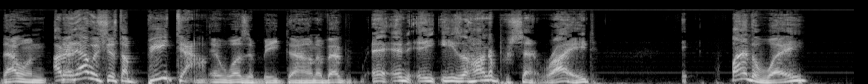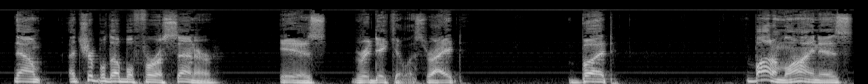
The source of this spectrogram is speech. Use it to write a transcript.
That one. I mean, that was just a beatdown. It was a beatdown of every, and, and he- he's hundred percent right. By the way, now a triple double for a center is ridiculous, right? But bottom line is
